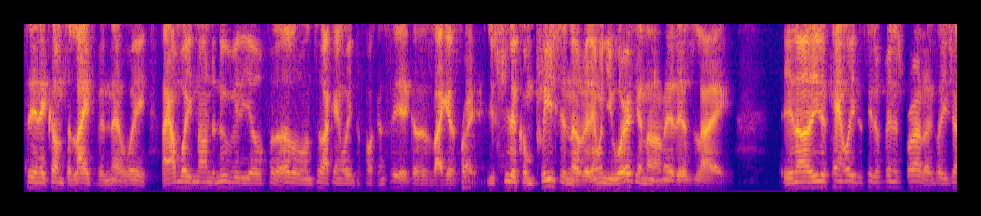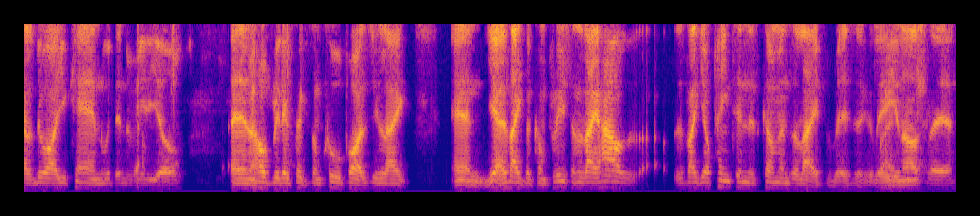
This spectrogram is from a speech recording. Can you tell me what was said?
Seeing it come to life in that way. Like I'm waiting on the new video for the other one too. I can't wait to fucking see it because it's like it's right. you see the completion of it, and when you're working on it, it's like, you know, you just can't wait to see the finished product. So you try to do all you can within the video, and hopefully they pick some cool parts you like. And yeah, it's like the completion. It's like how it's like your painting is coming to life, basically. Right. You know what I'm saying?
